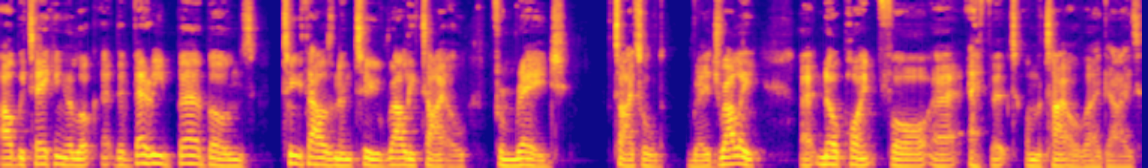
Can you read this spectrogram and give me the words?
I'll be taking a look at the very bare bones 2002 rally title from Rage, titled Rage Rally. Uh, no point for uh, effort on the title there, guys.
